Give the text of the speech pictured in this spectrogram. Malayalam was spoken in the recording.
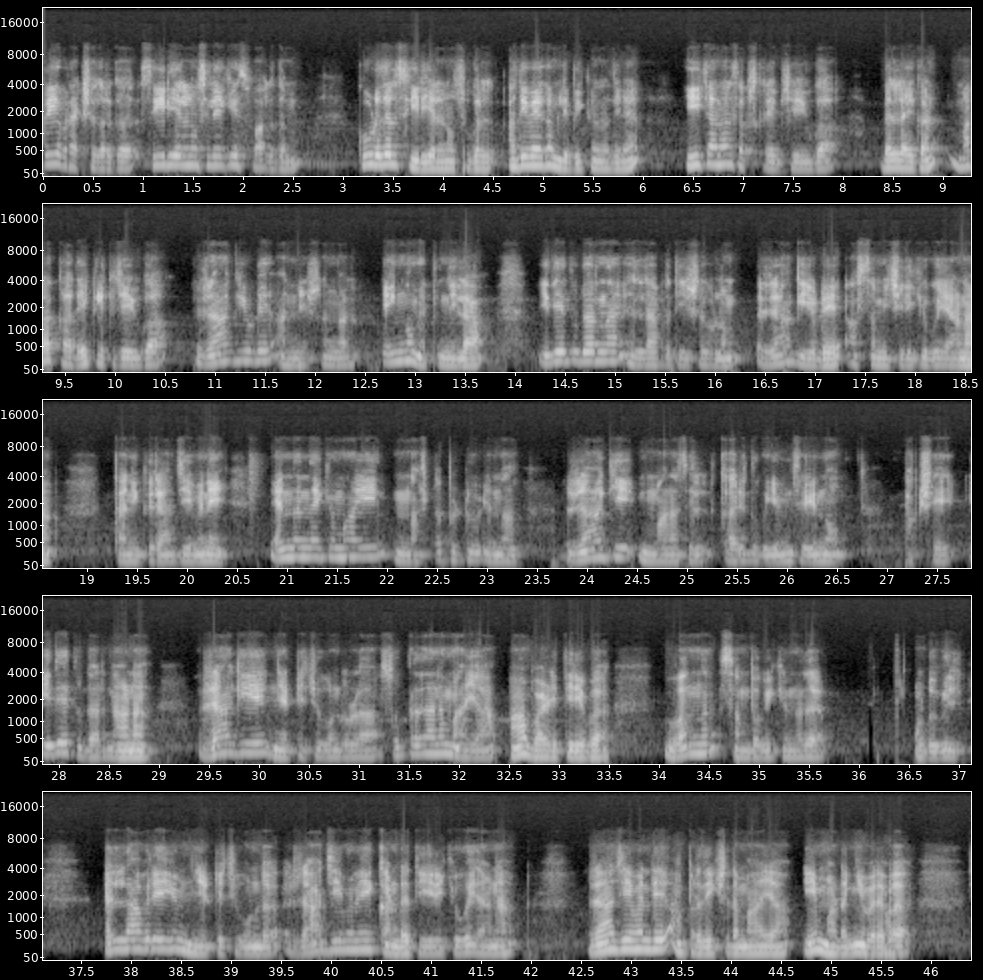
പ്രിയ പ്രേക്ഷകർക്ക് സീരിയൽ ന്യൂസിലേക്ക് സ്വാഗതം. കൂടുതൽ സീരിയൽ ന്യൂസുകൾ അതിവേഗം ലഭിക്കുന്നതിന് ഈ ചാനൽ സബ്സ്ക്രൈബ് ചെയ്യുക. ബെല്ലൈക്കൺ മറക്കാതെ ക്ലിക്ക് ചെയ്യുക. രാഖിയുടെ അന്വേഷണങ്ങൾ എങ്ങും എത്തുന്നില്ല. ഇതേ തുടർന്ന് എല്ലാ പ്രതീക്ഷകളും രാഖിയുടെ അസ്തമിച്ചിരിക്കുകയാണ്. തനിക്ക് രാജീവനെ എന്നേക്കുമായി നഷ്ടപ്പെട്ടു എന്ന് രാഖി മനസ്സിൽ കരുതുകയും ചെയ്യുന്നു. പക്ഷേ ഇതേ തുടർന്നാണ് രാഖിയെ ഞെട്ടിച്ചുകൊണ്ടുള്ള സുപ്രധാനമായ ആ വഴിത്തിരിവ് വന്ന് സംഭവിക്കുന്നത് ഒടുവിൽ എല്ലാവരെയും ഞെട്ടിച്ചുകൊണ്ട് രാജീവനെ കണ്ടെത്തിയിരിക്കുകയാണ്. രാജീവന്റെ അപ്രതീക്ഷിതമായ ഈ മടങ്ങിവരവ്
